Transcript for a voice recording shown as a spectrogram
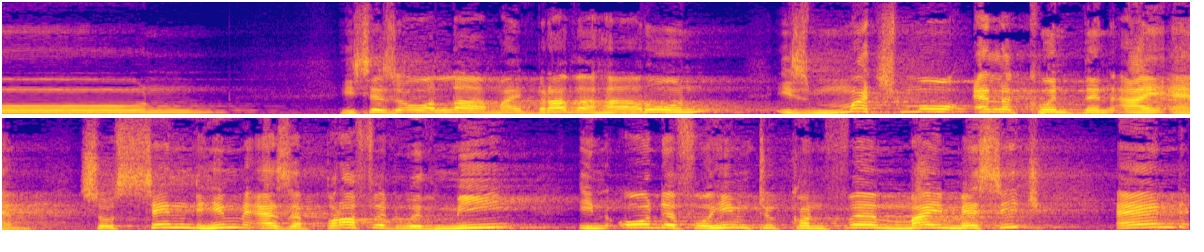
يكذبون He says, Oh Allah, my brother Harun is much more eloquent than I am. So send him as a prophet with me in order for him to confirm my message. And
